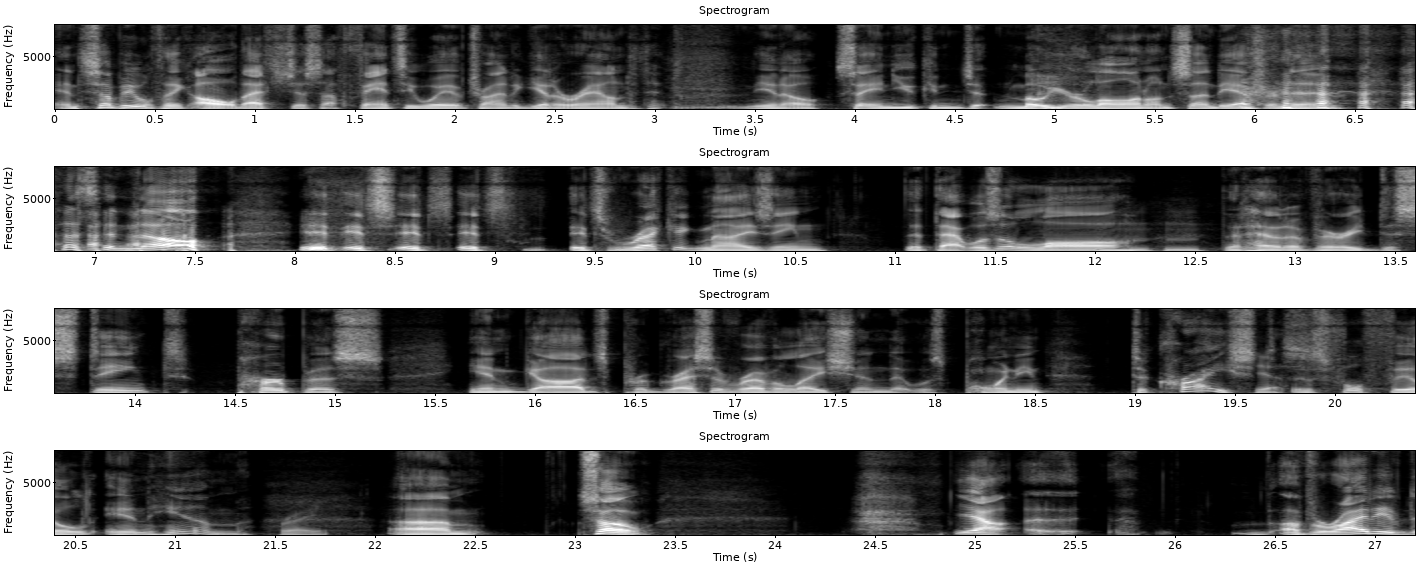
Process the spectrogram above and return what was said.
and some people think, oh, that's just a fancy way of trying to get around, you know, saying you can j- mow your lawn on Sunday afternoon. I said, no, it, it's it's it's it's recognizing that that was a law Mm-hmm. that had a very distinct purpose in God's progressive revelation that was pointing to Christ. Yes. Was fulfilled in Him. Right. So, yeah, uh, a variety of,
